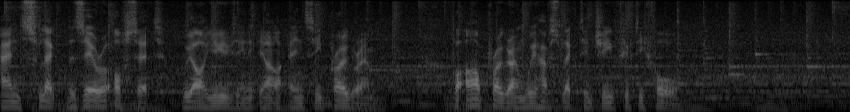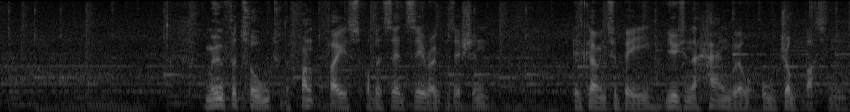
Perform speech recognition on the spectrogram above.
and select the zero offset we are using in our NC program. For our program, we have selected G54. Move the tool to the front face of the Z0 position is going to be using the hand wheel or jog buttons.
